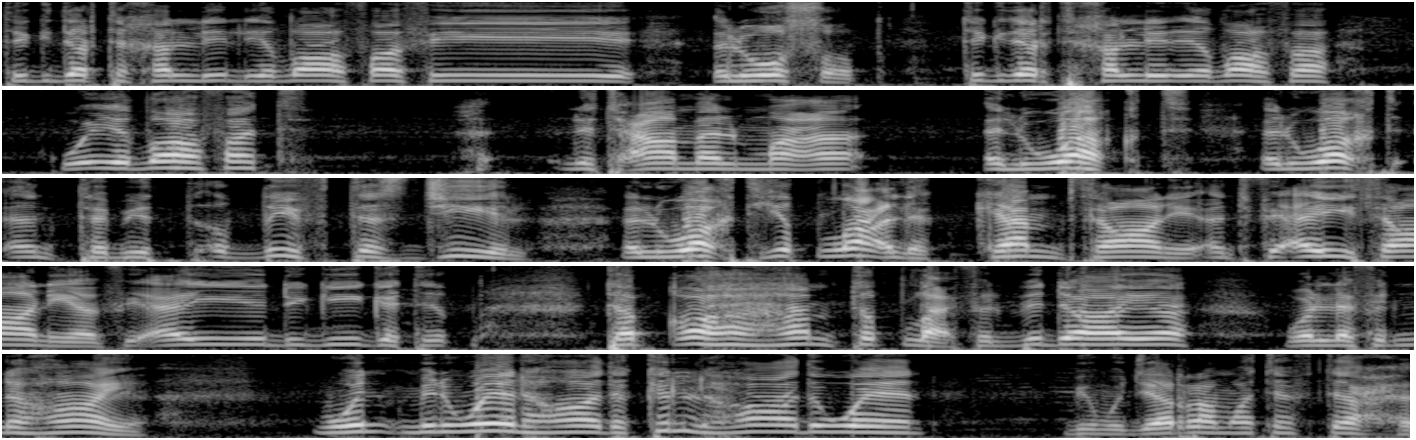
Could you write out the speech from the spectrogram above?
تقدر تخلي الإضافة في الوسط. تقدر تخلي الإضافة وإضافة نتعامل مع الوقت. الوقت أنت تبي تضيف تسجيل. الوقت يطلع لك كم ثانية. أنت في أي ثانية في أي دقيقة تبقاها هم تطلع في البداية ولا في النهاية. من وين هذا؟ كل هذا وين؟ بمجرد ما تفتح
